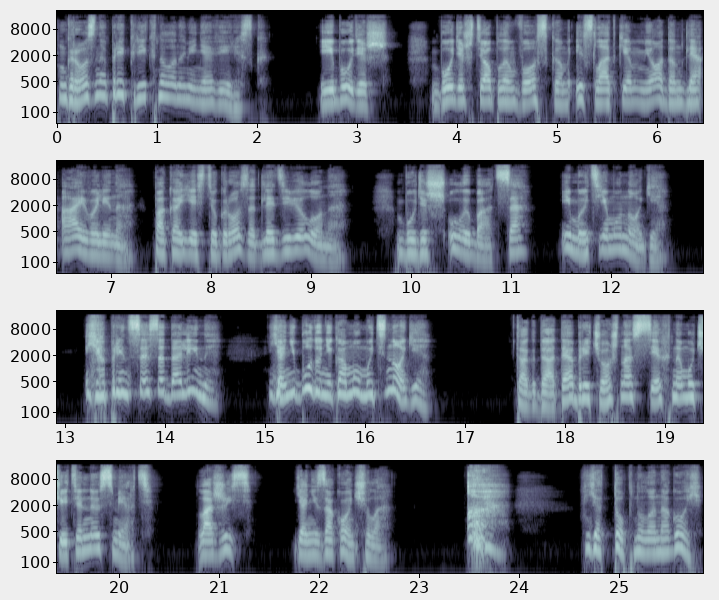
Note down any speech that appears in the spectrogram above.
Грозно прикрикнула на меня вереск. «И будешь. Будешь теплым воском и сладким медом для Айволина, пока есть угроза для Дивилона. Будешь улыбаться и мыть ему ноги». «Я принцесса долины! Я не буду никому мыть ноги!» «Тогда ты обречешь нас всех на мучительную смерть. Ложись, я не закончила». «Ах!» Я топнула ногой,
